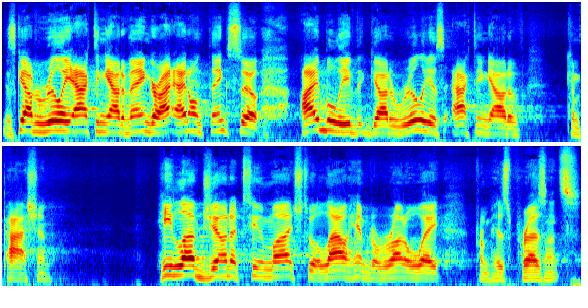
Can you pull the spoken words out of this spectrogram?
Is God really acting out of anger? I, I, don't think so. I believe that God really is acting out of compassion. He loved Jonah too much to allow him to run away from his presence.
